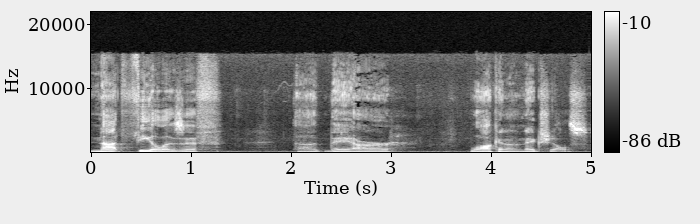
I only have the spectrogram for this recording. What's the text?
not feel as if uh, they are walking on eggshells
